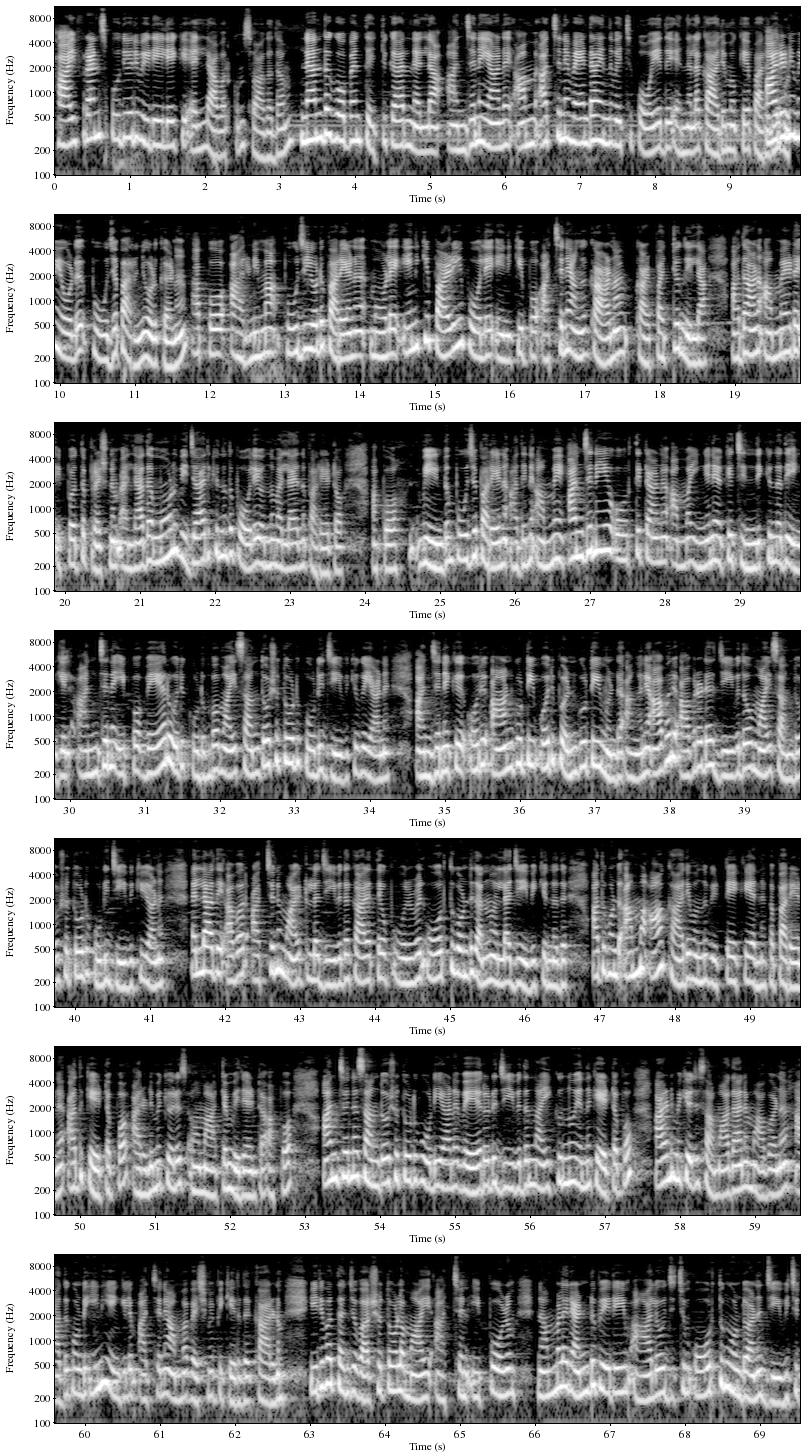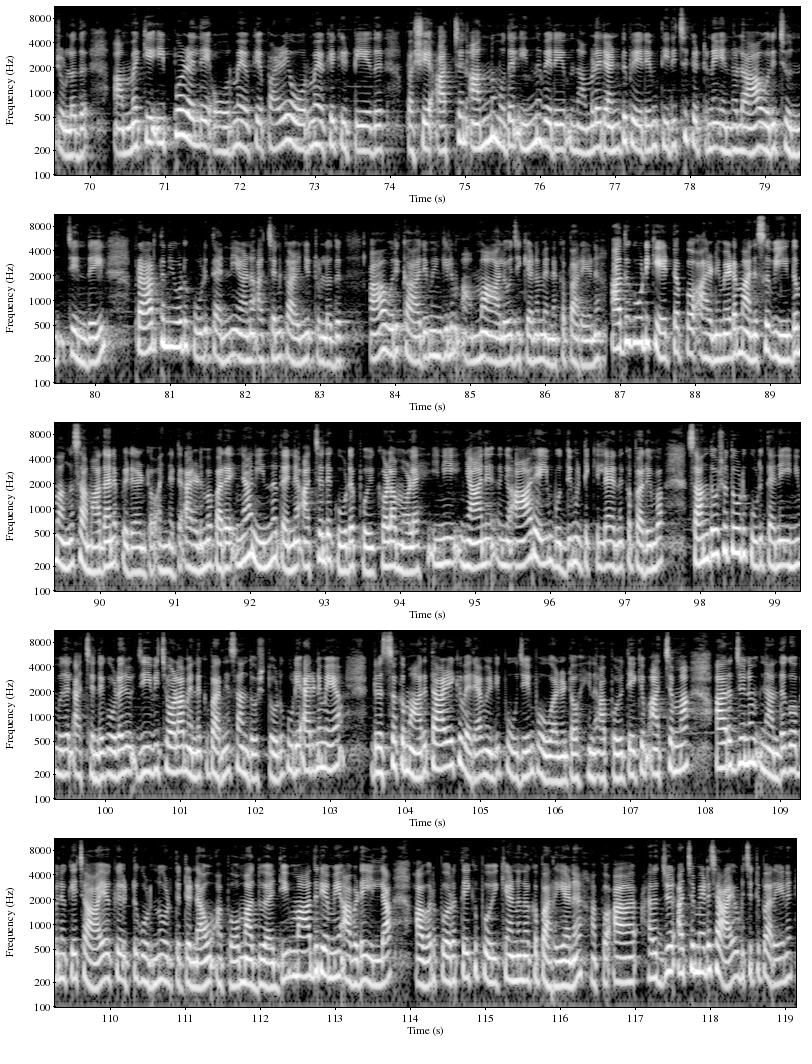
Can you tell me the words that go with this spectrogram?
Hi friends പുതിയൊരു വീഡിയോയിലേക്ക് എല്ലാവർക്കും സ്വാഗതം. നന്ദഗോപൻ തെറ്റുകാരനല്ല അഞ്ജനയാണ് അച്ഛനെ വേണ്ട എന്ന് വെച്ച് പോയത് എന്നുള്ള കാര്യമൊക്കെ പറഞ്ഞു അരുണിമയോട് പൂജ പറഞ്ഞു കൊടുക്കുകയാണ് അപ്പോൾ അരുണിമ പൂജയോട് പറയണ മോളെ എനിക്ക് പഴയ പോലെ എനിക്കിപ്പോൾ അച്ഛനെ അങ്ങ് കാണാൻ പറ്റുന്നില്ല. അതാണ് അമ്മയുടെ ഇപ്പോഴത്തെ പ്രശ്നം. അല്ലാതെ മോൾ വിചാരിക്കുന്നത് പോലെയൊന്നുമല്ല എന്ന് പറയട്ടോ. അപ്പോൾ വീണ്ടും പൂജ പറയണ അതിന് അമ്മേ അഞ്ജനയെ ഓർത്തിട്ടാണ് അമ്മ ഇങ്ങനെയൊക്കെ ചിന്തിക്കുന്നത് എങ്കിൽ അഞ്ജന ഇപ്പോൾ വേറൊരു കുടുംബമായി സന്തോഷത്തോടു കൂടി ജീവിക്കുകയാണ്. അഞ്ജനയ്ക്ക് ഒരു ആൺകുട്ടിയും ഒരു പെൺകുട്ടിയുമുണ്ട്. അങ്ങനെ അവർ അവരുടെ ജീവിതവുമായി സന്തോഷത്തോടു കൂടി ജീവിക്കുകയാണ്. അല്ലാതെ അവർ അച്ഛനുമായിട്ടുള്ള ജീവിതകാലത്തെ മുഴുവൻ ഓർത്തുകൊണ്ട് തന്നല്ല ജീവിക്കുന്നത്. അതുകൊണ്ട് അമ്മ ആ കാര്യം ഒന്ന് വിട്ടേക്ക് എന്നൊക്കെ പറയണ്. അത് കേട്ടപ്പോൾ അരുണിമയ്ക്ക് ഒരു മാറ്റം വരേണ്ട അപ്പോൾ അഞ്ജന സന്തോഷത്തോടു കൂടിയാണ് വേറൊരു ജീവിതം നയിക്കുന്നു എന്ന് കേട്ടപ്പോൾ അരുണിമയ്ക്ക് ഒരു സമാധാനമാവാണ് അതുകൊണ്ട് ഇനിയെങ്കിലും അച്ഛനെ അമ്മ വിഷമിപ്പിക്കരുത്. കാരണം ഇരുപത്തഞ്ച് വർഷത്തോളമായി അച്ഛൻ ഇപ്പോഴും നമ്മളെ രണ്ടുപേരെയും ആലോചിച്ചും ഓർത്തും കൊണ്ടുമാണ് ജീവിച്ചിട്ടുള്ളത്. അമ്മയ്ക്ക് ഇപ്പോഴല്ലേ ഓർമ്മയൊക്കെ പഴയ ഓർമ്മയൊക്കെ കിട്ടിയത്. പക്ഷേ അച്ഛൻ അന്നു മുതൽ ഇന്ന് വരെയും നമ്മളെ രണ്ടുപേരെയും തിരിച്ചു കിട്ടണേ എന്നുള്ള ആ ഒരു ചിന്തയിൽ പ്രാർത്ഥനയോട് കൂടി തന്നെയാണ് അച്ഛൻ കഴിഞ്ഞിട്ടുള്ളത്. ആ ഒരു കാര്യമെങ്കിലും അമ്മ ആലോചിക്കണം എന്നൊക്കെ പറയണ്. അതുകൂടി കേട്ടപ്പോൾ അരുണിമയുടെ മനസ്സ് വീണ്ടും അങ്ങ് സമാധാനപ്പെടുക കേട്ടോ. എന്നിട്ട് അരുണിമ പറയാം ഞാൻ ഇന്ന് തന്നെ അച്ഛന്റെ കൂടെ പോയിക്കോളാം മോളെ. ഇനി ഞാൻ ആരെയും ബുദ്ധിമുട്ടിക്കില്ല എന്നൊക്കെ പറയുമ്പോൾ സന്തോഷത്തോടു കൂടി തന്നെ ഇനി മുതൽ അച്ഛന്റെ കൂടെ ജീവിച്ചോളാം എന്നൊക്കെ പറഞ്ഞ് സന്തോഷത്തോടു കൂടി അരുണിമയ ഡ്രസ്സൊക്കെ മാറി താഴേക്ക് വരാൻ വേണ്ടി പൂജയും പോവുകയാണ് കേട്ടോ. അപ്പോഴത്തേക്കും അച്ഛമ്മ അർജുനും നന്ദഗോപനൊക്കെ ചായയൊക്കെ ഇട്ട് കൊടുന്നു കൊടുത്തിട്ടുണ്ടാവും. അപ്പോൾ മധു ആന്റിയും മാധുരി അമ്മയും അവിടെ ഇല്ല. അവർ പുറത്തേക്ക് പോയിക്കാണെന്നൊക്കെ പറയാണ്. അപ്പോൾ അർജുൻ അച്ഛമ്മയുടെ ചായ കുടിച്ചിട്ട് പറയണ്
